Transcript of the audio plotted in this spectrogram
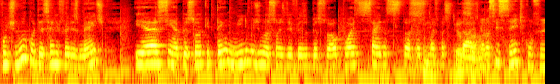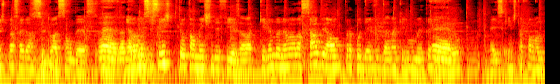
continua acontecendo, infelizmente. E é assim, a pessoa que tem um mínimo de noções de defesa pessoal pode sair dessa situação com mais facilidade. Ela se sente confiante pra sair de uma situação dessa. É, exatamente. ela não se sente totalmente indefesa. Ela, querendo ou não, ela sabe algo pra poder ajudar naquele momento ali, É. entendeu? É isso que a gente tá falando.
